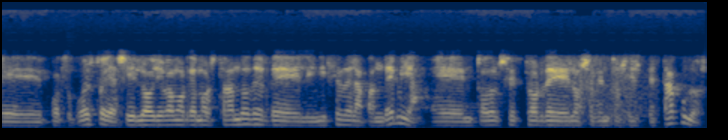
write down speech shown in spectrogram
eh, por supuesto, y así lo llevamos demostrando desde el inicio de la pandemia en todo el sector de los eventos y espectáculos,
